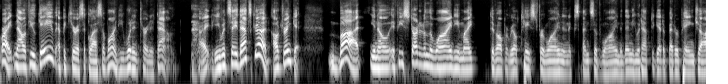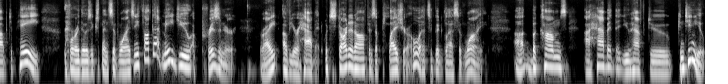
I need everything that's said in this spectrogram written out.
Right. Now, if you gave Epicurus a glass of wine, he wouldn't turn it down. Right. he would say, That's good. I'll drink it. But, you know, if he started on the wine, he might develop a real taste for wine and expensive wine. And then he would have to get a better paying job to pay for those expensive wines. And he thought that made you a prisoner, right, of your habit. What started off as a pleasure, oh, that's a good glass of wine, uh, becomes a habit that you have to continue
